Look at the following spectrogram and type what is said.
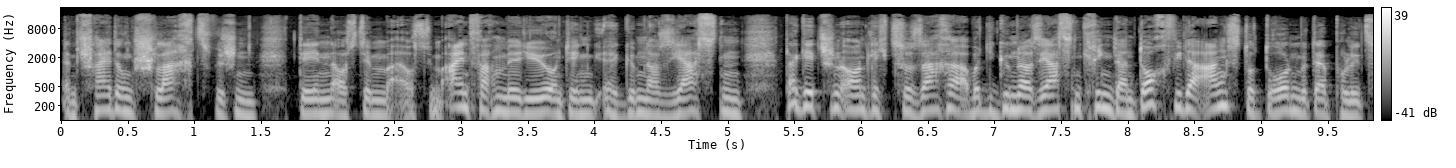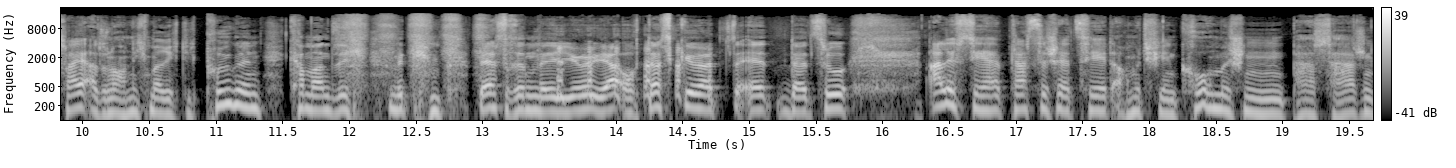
Entscheidungsschlacht zwischen denen aus dem, aus dem einfachen Milieu und den äh, Gymnasiasten. Da geht schon ordentlich zur Sache, aber die Gymnasiasten kriegen dann doch wieder Angst und drohen mit der Polizei, also noch nicht mal richtig prügeln kann man sich mit dem besseren Milieu, ja, auch das gehört äh, dazu. Alles sehr plastisch erzählt, auch mit vielen komischen Passagen.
